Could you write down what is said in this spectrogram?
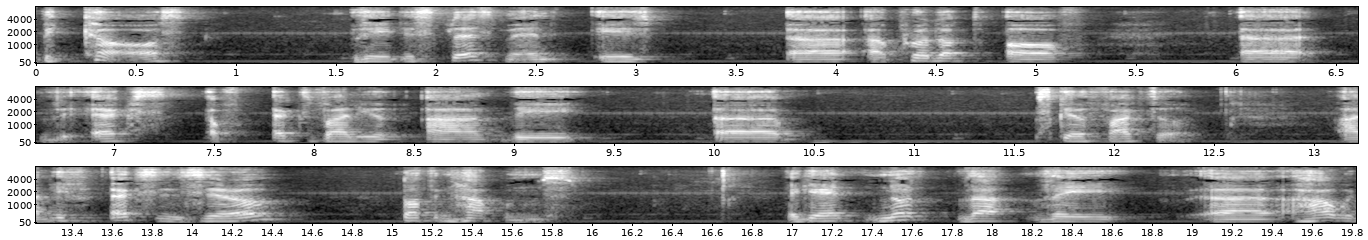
because the displacement is uh, a product of uh, the x of x value and the uh, scale factor. And if x is zero nothing happens. Again note that the uh, how we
